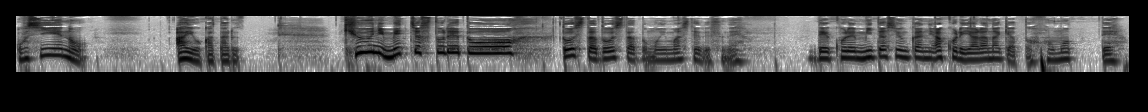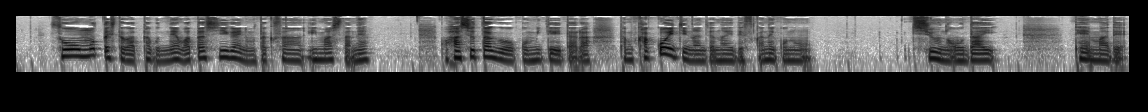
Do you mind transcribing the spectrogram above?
推しへの愛を語る。急にめっちゃストレートどうしたどうしたと思いましてですね。でこれ見た瞬間にあこれやらなきゃと思ってそう思った人が多分ね私以外にもたくさんいましたね。ハッシュタグをこう見ていたら多分過去一なんじゃないですかねこの週のお題テーマで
